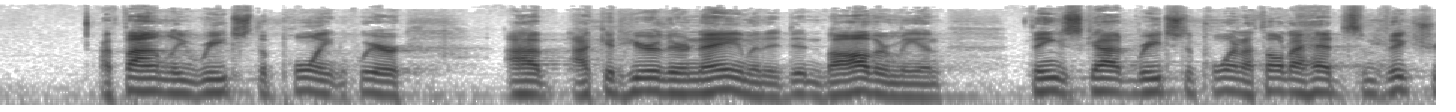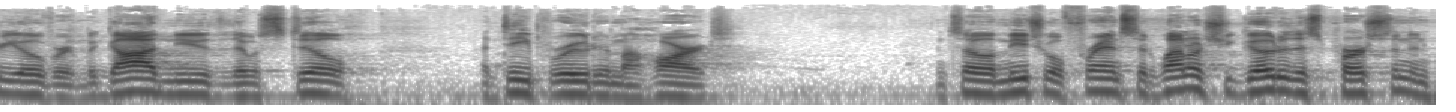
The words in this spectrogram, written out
I finally reached the point where I, I could hear their name and it didn't bother me. And things got reached a point I thought I had some victory over it, but God knew that there was still a deep root in my heart. And so a mutual friend said, Why don't you go to this person and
